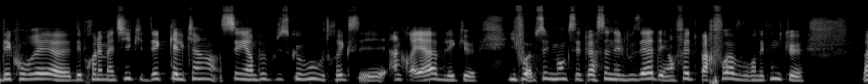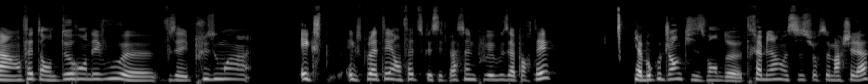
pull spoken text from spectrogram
découvrez des problématiques, dès que quelqu'un sait un peu plus que vous, vous trouvez que c'est incroyable et que il faut absolument que cette personne elle vous aide. Et en fait, parfois, vous vous rendez compte que, ben, en fait, en deux rendez-vous, vous avez plus ou moins exploité en fait ce que cette personne pouvait vous apporter. Il y a beaucoup de gens qui se vendent très bien aussi sur ce marché-là.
